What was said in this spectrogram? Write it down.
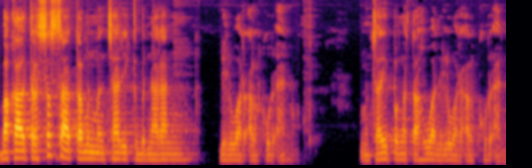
Bakal tersesat namun mencari kebenaran di luar Al-Quran. Mencari pengetahuan di luar Al-Quran.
